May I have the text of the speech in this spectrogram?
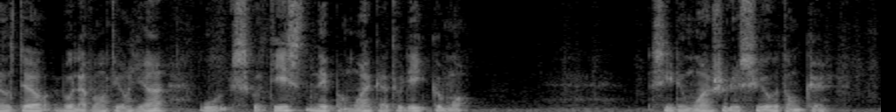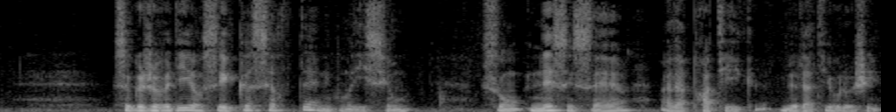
auteur bonaventurien ou scotiste n'est pas moins catholique que moi. Si de moins je le suis autant qu'eux. Ce que je veux dire, c'est que certaines conditions sont nécessaires à la pratique de la théologie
